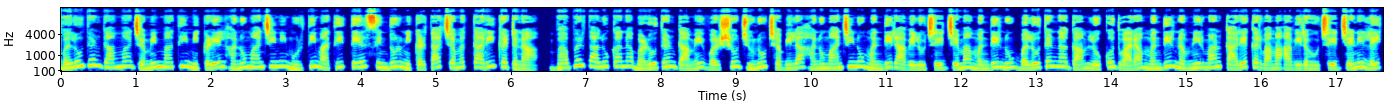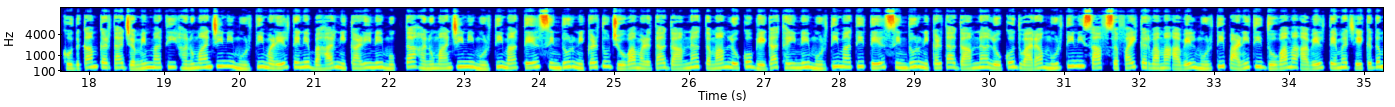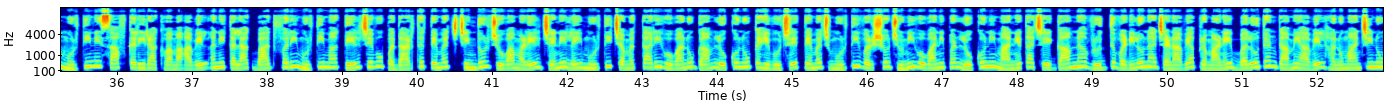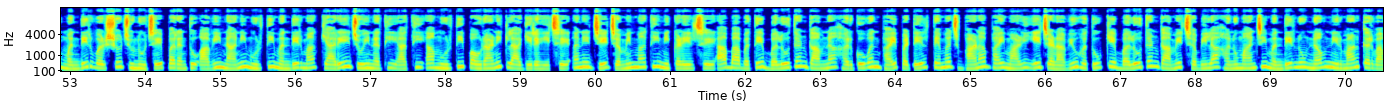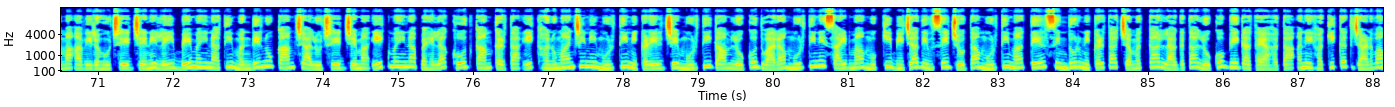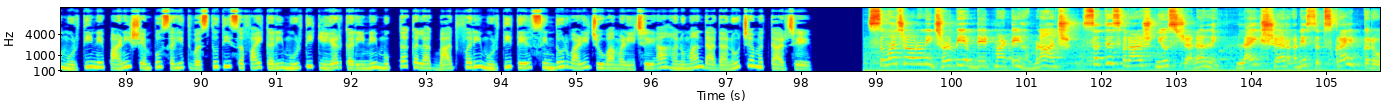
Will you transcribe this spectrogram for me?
બલોદણ ગામમાં જમીનમાંથી નીકળેલ હનુમાનજીની મૂર્તિમાંથી તેલ સિંદૂર નીકળતા ચમત્કારી ઘટના. ભાભર તાલુકાના બળોતણ ગામે વર્ષો જૂનું છબીલા હનુમાનજીનું મંદિર આવેલું છે, જેમાં મંદિરનું બલોતણના ગામ લોકો દ્વારા મંદિર નવનિર્માણ કાર્ય કરવામાં આવી રહ્યું છે, જેને લઈ ખોદકામ કરતા જમીનમાંથી હનુમાનજીની મૂર્તિ મળેલ તેને બહાર નીકાળીને મૂકતા હનુમાનજીની મૂર્તિમાં તેલ સિંદૂર નીકળતું જોવા મળતા ગામના તમામ લોકો ભેગા થઈને મૂર્તિમાંથી તેલ સિંદૂર નીકળતા ગામના લોકો દ્વારા મૂર્તિની સાફ સફાઈ કરવામાં આવેલ, મૂર્તિ પાણીથી ધોવામાં આવેલ તેમજ એકદમ મૂર્તિને સાફ કરી રાખવામાં આવેલ અને કલાક બાદ ફરી મૂર્તિમાં તેલ જેવો પદાર્થ તેમજ ચિંદૂર જોવા મળેલ જેને લઈ મૂર્તિ ચમત્કારી હોવાનું ગામ લોકોનું કહેવું છે. તેમજ મૂર્તિ વર્ષો જૂની હોવાની પણ લોકોની માન્યતા છે. ગામના વૃદ્ધ વડીલોના જણાવ્યા પ્રમાણે બલોધણ ગામે આવેલ હનુમાનજીનું મંદિર વર્ષો જૂનું છે, પરંતુ આવી નાની મૂર્તિ મંદિરમાં ક્યારેય જોઈ નથી. આથી આ મૂર્તિ પૌરાણિક લાગી રહી છે અને જે જમીનમાંથી નીકળેલ છે. આ બાબતે બલોધણ ગામના હરગોવનભાઈ પટેલ તેમજ ભાણાભાઈ માળીએ જણાવ્યું હતું કે બલોતણ ગામે છબીલા હનુમાનજી મંદિરનું નવનિર્માણ કરવામાં આવી રહ્યું છે, જેને લઈ બે મહિનાથી મંદિરનું કામ ચાલુ છે, જેમાં એક મહિના પહેલા ખોદકામ કરતા એક હનુમાનજીની મૂર્તિ નીકળેલ, જે મૂર્તિ ગામ લોકો દ્વારા મૂર્તિને સાઈડમાં મૂકી બીજા દિવસે જોતા મૂર્તિમાં તેલ સિંદૂર નીકળતા ચમત્કાર લાગતા લોકો ભેગા થયા હતા અને હકીકત જાણવા મૂર્તિને પાણી શેમ્પૂ સહિત વસ્તુથી સફાઈ કરી મૂર્તિ ક્લિયર કરીને મુક્તા કલાક બાદ ફરી મૂર્તિ તેલ સિંદૂરવાળી જોવા મળી છે. આ હનુમાન દાદાનો ચમત્કાર છે. સમાચારોની ઝડપી અપડેટ માટે હમણાં જ સત્ય સ્વરાજ ન્યૂઝ ચેનલને લાઇક શેર અને સબસ્ક્રાઇબ કરો.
